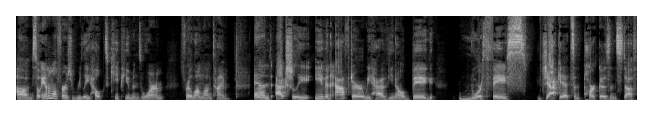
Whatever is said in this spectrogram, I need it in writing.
Um, so animal furs really helped keep humans warm for a long, long time. And actually, even after we have, you know, big North Face jackets and parkas and stuff,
